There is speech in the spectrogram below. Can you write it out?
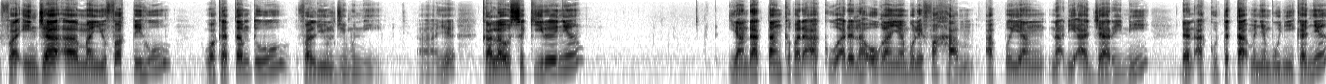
fa in jaa man yufaqihu wa katamtuhu falyuljimuni. Ha, ya. Kalau sekiranya yang datang kepada aku adalah orang yang boleh faham apa yang nak diajar ini dan aku tetap menyembunyikannya,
